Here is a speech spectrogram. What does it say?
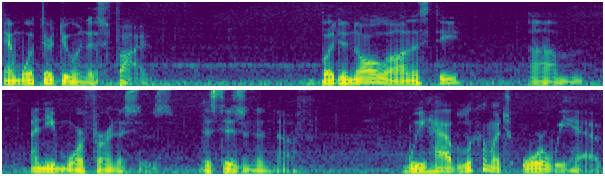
and what they're doing is fine. But in all honesty, um, I need more furnaces. This isn't enough. We have, look how much ore we have.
